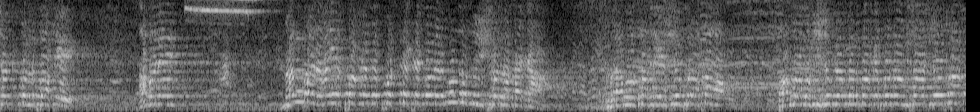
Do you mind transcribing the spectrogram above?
শট করলে পক্ষে আমাদের মেম্বার ভাইয়ের পক্ষে প্রত্যেকটা গোলের মূল্য দুইশো টাকা। সুব্রত। বাংলাদেশি সুব্রতের পক্ষে প্রথম শট সুব্রত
